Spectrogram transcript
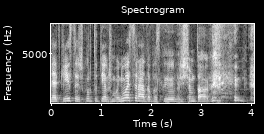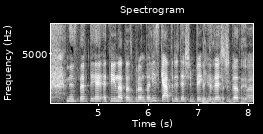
net keista, iš kur tų tiek žmonių atsirado paskui virš šimto. Nes taip tai ateina tas brandolys 40-50, bet, taip. va,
